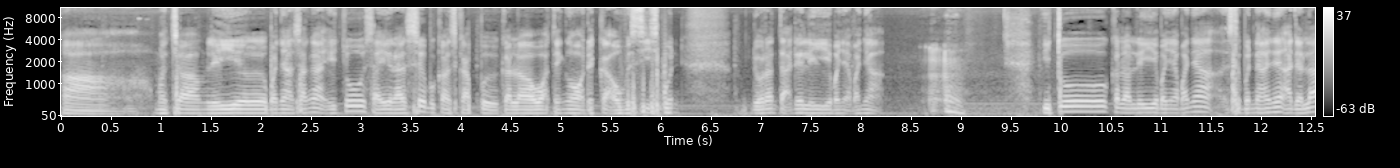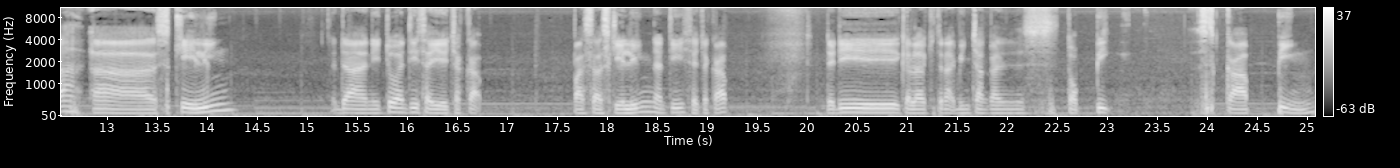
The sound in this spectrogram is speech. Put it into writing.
Uh, macam layer banyak sangat itu saya rasa bukan scalper. Kalau awak tengok dekat overseas pun orang tak ada layer banyak-banyak. itu kalau layer banyak-banyak sebenarnya adalah uh, scaling dan itu nanti saya cakap pasal scaling nanti saya cakap. Jadi kalau kita nak bincangkan topik scalping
